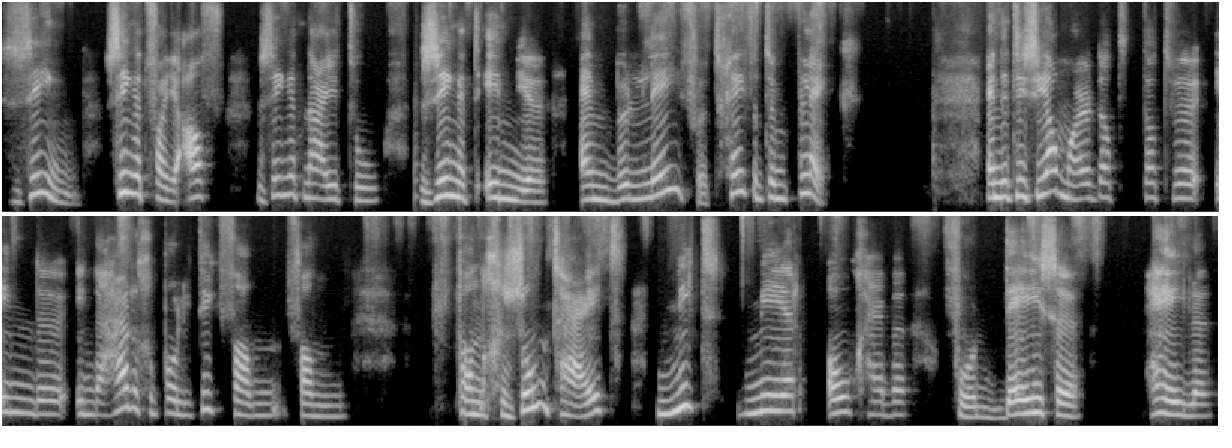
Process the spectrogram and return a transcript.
Zing. Zing het van je af. Zing het naar je toe. Zing het in je. En beleef het. Geef het een plek. En het is jammer dat, dat we in de, in de huidige politiek van, van, van gezondheid niet meer oog hebben voor deze hele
